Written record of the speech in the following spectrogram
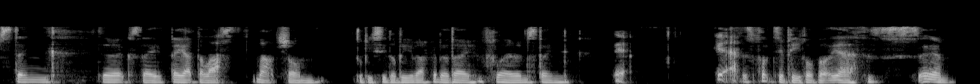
Sting do it because they they had the last match on WCW back in the day, Flair and Sting. Yeah. Yeah, there's plenty of people, but yeah, there's um,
